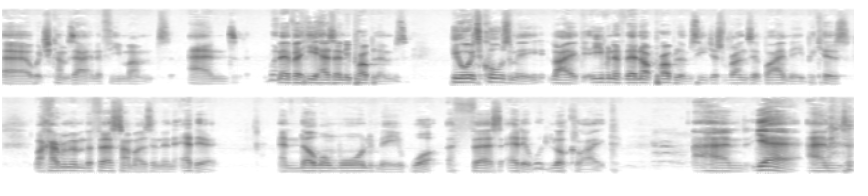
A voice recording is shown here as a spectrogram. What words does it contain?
uh, which comes out in a few months. And whenever he has any problems, he always calls me. Like even if they're not problems, he just runs it by me because, like, I remember the first time I was in an edit, and no one warned me what a first edit would look like and yeah, and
